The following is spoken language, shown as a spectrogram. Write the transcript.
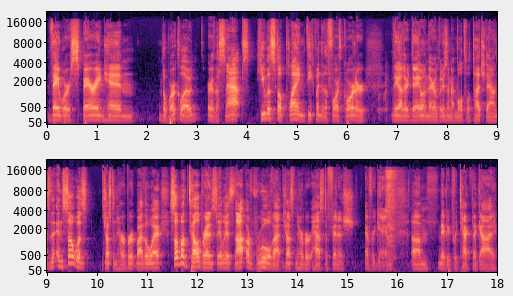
they were sparing him the workload or the snaps. He was still playing deep into the fourth quarter the other day when they were losing by multiple touchdowns. And, so was Justin Herbert, by the way. Someone tell Brandon Staley it's not a rule that Justin Herbert has to finish every game. Um, maybe protect the guy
